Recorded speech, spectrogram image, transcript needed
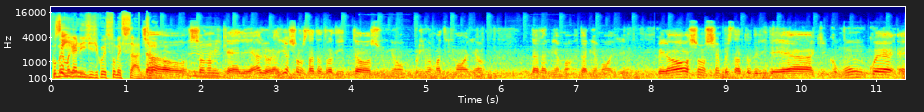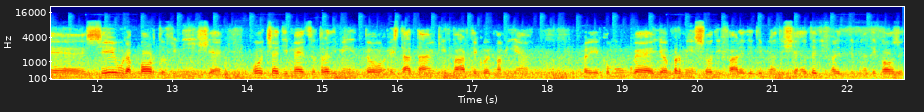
come Sì. magari dice questo messaggio. Ciao, sono Michele. Allora, io sono stato tradito sul mio primo matrimonio dalla mia, da mia moglie, però sono sempre stato dell'idea che comunque eh, se un rapporto finisce o c'è di mezzo tradimento è stata anche in parte colpa mia, perché comunque gli ho permesso di fare determinate scelte, di fare determinate cose.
